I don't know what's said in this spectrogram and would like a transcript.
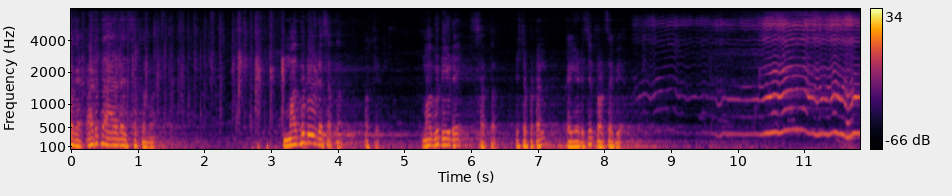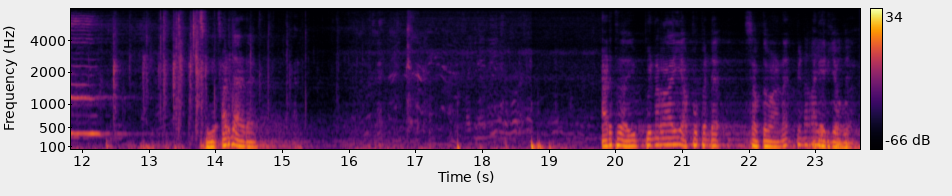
ഓക്കെ അടുത്ത ആരുടെ ശബ്ദമാണ്? മകുടിയുടെ ശബ്ദം. ഓക്കെ മകുടിയുടെ ശബ്ദം. ഇഷ്ടപ്പെട്ടാൽ കൈയടിച്ച് പ്രോത്സാഹിപ്പിക്കുക അടുത്ത ആരുടെ? അടുത്തതായി പിണറായി അപ്പൂപ്പന്റെ ശബ്ദമാണ് പിണറായി ഇരിക്കാൻ പോകുന്നത്.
